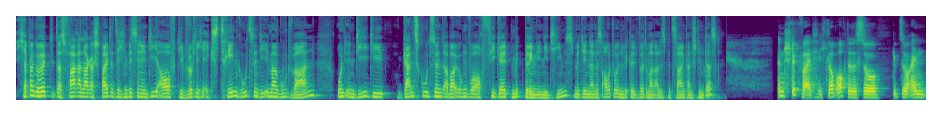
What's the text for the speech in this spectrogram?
Ich habe mal gehört, das Fahrerlager spaltet sich ein bisschen in die auf, die wirklich extrem gut sind, die immer gut waren, und in die, die ganz gut sind, aber irgendwo auch viel Geld mitbringen in die Teams, mit denen dann das Auto entwickelt wird und man alles bezahlen kann. Stimmt das? Ein Stück weit. Ich glaube auch, dass es so gibt so ein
